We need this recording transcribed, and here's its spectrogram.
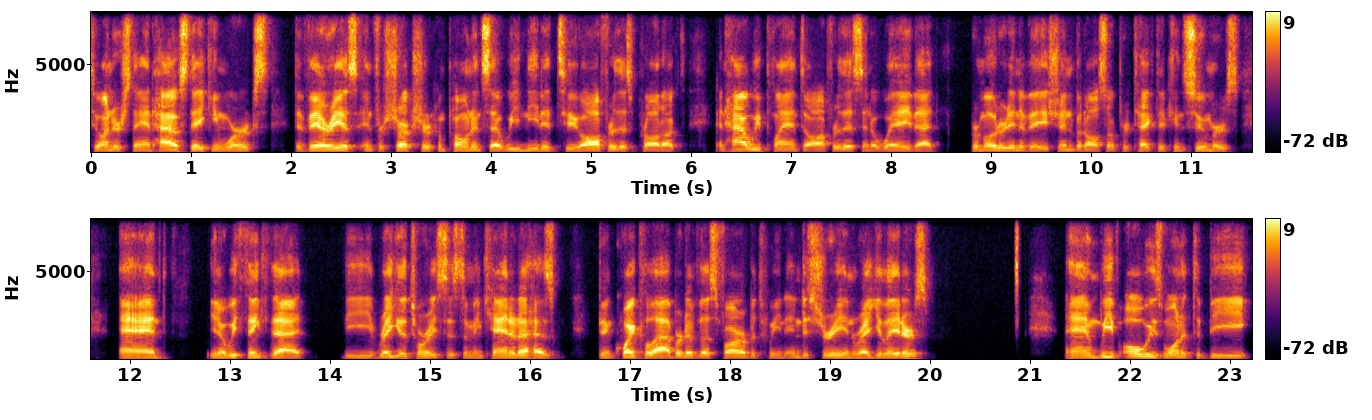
to understand how staking works, the various infrastructure components that we needed to offer this product, and how we plan to offer this in a way that promoted innovation but also protected consumers. And you know, we think that the regulatory system in Canada has been quite collaborative thus far between industry and regulators. And we've always wanted to be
